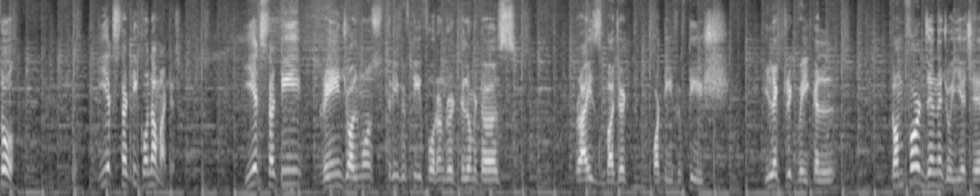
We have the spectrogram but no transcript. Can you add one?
તો ઈએક્સ થર્ટી કોના માટે છે? EX range range almost three kilometers, four budget kilometres price budget forty fiftyish electric vehicle comfort જેને જોઈએ છે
